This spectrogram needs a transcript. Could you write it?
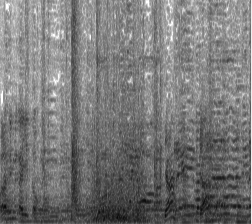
Ahora sí mi gallito. ¿Ya? Ya.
